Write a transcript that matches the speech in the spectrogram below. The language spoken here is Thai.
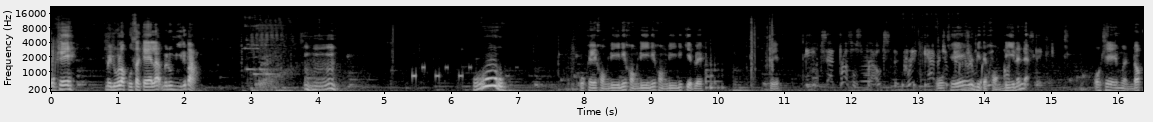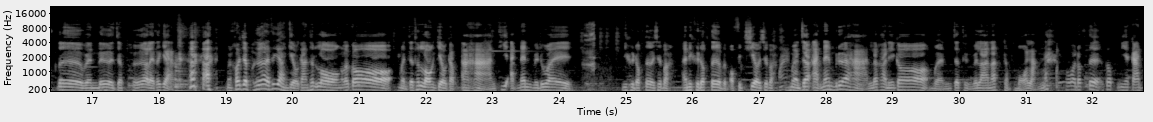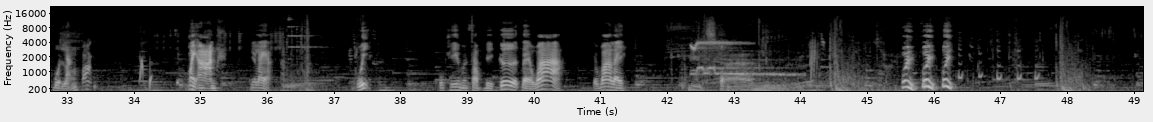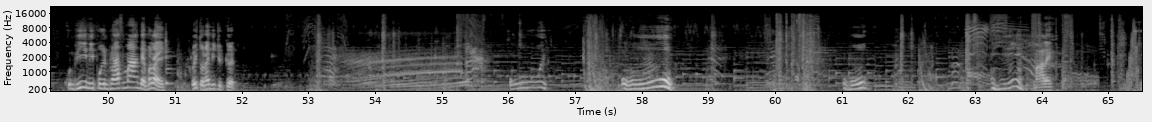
โอเค ไม่รู้หรอกกูสแกนแล้ว ไม่รู้มีหรือเปล่า อือหือโอ้โอเคของดีนี่ของดีนี่ของดีนี่เก็บเลยโอเคโอเคเอ้ยมีแต่ของดีนั่นเนี่ยโอเค เหมือนด็อกเตอร์เวนเดลล์จะเพ้ออะไรสักอย่าง เหมือนเขาจะเพ้ออะไรสักอย่างเกี่ยวกับการทดลอง แล้วก็เหมือนจะทดลองเกี่ยวกับอาหารที่อัดแน่นไปด้วย นี่คือด็อกเตอร์ใช่ปะอันนี้คือด็อกเตอร์แบบ official ใช่ปะเหมือนจะอัดแน่นไปด้วยอาหาร แล้วคราวนี้ก็เหมือนจะถึงเวลานัดกับหมอหลังนะ เพราะว่าด็อกเตอร์ก็มีอาการปวดหลัง ไม่อ่านนี่อะไรอะ อุ๊ยโอเคเหมือนสับเบเกอร์ แต่ว่า แต่ว่าอะไรเฮ้ยเฮ้ยเฮ้ยคุณพี่มีปืนพลาสมาตั้งแต่เมื่อไหร่ เฮ้ย ตัวนั้นมีจุดเกิด โอ้ย โอ้โหโอ้โหมาเลย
